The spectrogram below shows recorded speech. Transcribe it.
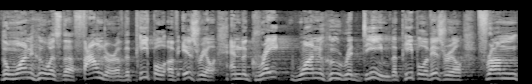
The one who was the founder of the people of Israel and the great one who redeemed the people of Israel from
